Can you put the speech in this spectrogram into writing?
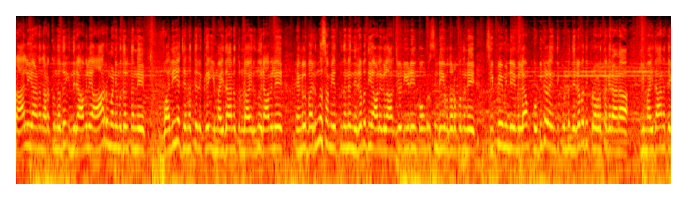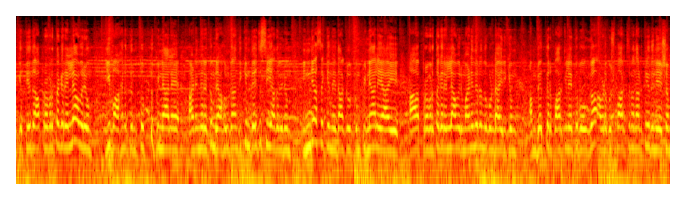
റാലിയാണ് നടക്കുന്നത്. ഇന്ന് രാവിലെ ആറു മണി മുതൽ തന്നെ വലിയ ജനത്തിരക്ക് ഈ മൈതാനത്തുണ്ടായിരുന്നു. രാവിലെ ഞങ്ങൾ വരുന്ന സമയത്ത് തന്നെ നിരവധി ആളുകൾ ആർ ജെ ഡിയുടെയും കോൺഗ്രസിന്റെയും അതോടൊപ്പം തന്നെ സി പി എമ്മിന്റെയും എല്ലാം കൊടികൾ ഏന്തിക്കൊണ്ട് നിരവധി പ്രവർത്തകരാണ് ഈ മൈതാനത്തേക്ക് എത്തിയത്. ആ പ്രവർത്തകരെല്ലാവരും ഈ വാഹനത്തിന് തൊട്ടു പിന്നാലെ അണിനിരക്കും. രാഹുൽ ഗാന്ധിക്കും തേജസ്വി യാദവിനും ഇന്ത്യ സഖ്യ നേതാക്കൾക്കും പിന്നാലെയായി ആ പ്രവർത്തകരെല്ലാവരും അണിനിരന്നുകൊണ്ടായിരിക്കും അംബേദ്കർ പാർക്കിലേക്ക് പോകുക. അവിടെ പുഷ്പാർച്ചന നടത്തിയതിനു ശേഷം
